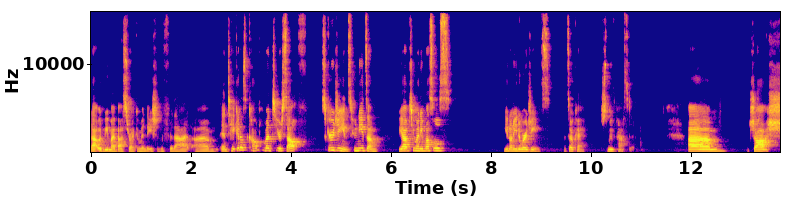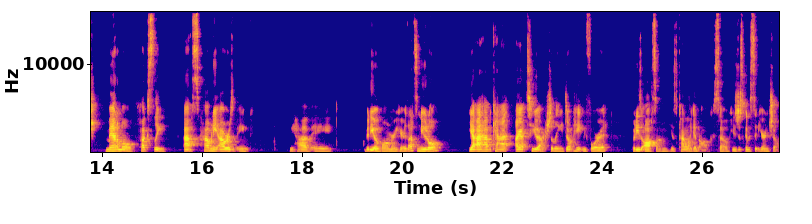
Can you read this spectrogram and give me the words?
that would be my best recommendation for that. Um, and take it as a compliment to yourself. Screw jeans. Who needs them? If you have too many muscles, you don't need to wear jeans. It's okay. Just move past it. Um, Josh, Manimal, Huxley asks, how many hours of ink? We have a video bomber here. That's Noodle. Yeah, I have a cat. I got two actually. Don't hate me for it. But he's awesome. He's kind of like a dog. So he's just going to sit here and chill.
